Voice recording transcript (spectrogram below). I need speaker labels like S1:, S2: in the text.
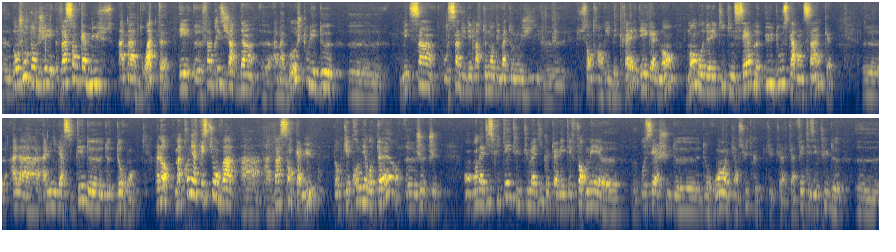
S1: Euh, bonjour, donc j'ai Vincent Camus à ma droite et euh, Fabrice Jardin euh, à ma gauche, tous les deux médecins au sein du département d'hématologie du centre Henri Becquerel et également membres de l'équipe INSERM U1245 à l'université de, Rouen. Alors, ma première question va à, Vincent Camus, donc qui est premier auteur. On, a discuté, tu, m'as dit que tu avais été formé euh, au CHU de, Rouen et puis ensuite que tu, as, fait tes études euh,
